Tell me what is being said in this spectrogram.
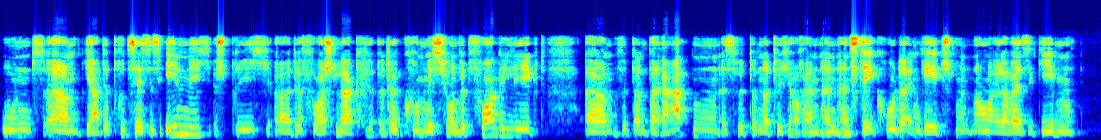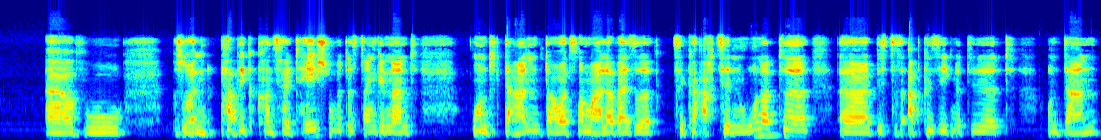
Und ähm, ja, der Prozess ist ähnlich, sprich äh, der Vorschlag der Kommission wird vorgelegt, ähm, wird dann beraten. Es wird dann natürlich auch ein, ein, ein Stakeholder-Engagement normalerweise geben, äh, wo so ein Public Consultation wird das dann genannt. Und dann dauert es normalerweise circa 18 Monate, äh, bis das abgesegnet wird und dann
